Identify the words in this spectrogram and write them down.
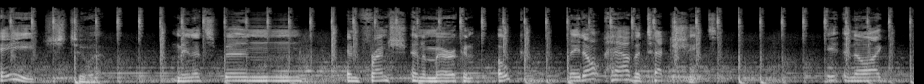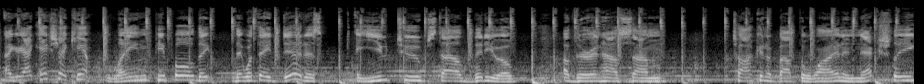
age to it. I mean, it's been in French and American oak. They don't have a tech sheet. You know, I, I actually I can't blame people. They, they what they did is a YouTube style video of their in-house somm talking about the wine and actually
